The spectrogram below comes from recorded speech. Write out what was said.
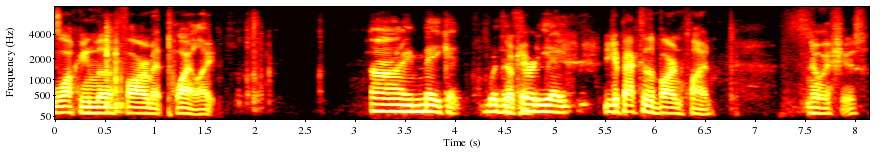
walking the farm at twilight. I make it with a okay. 38. You get back to the barn fine. No issues.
